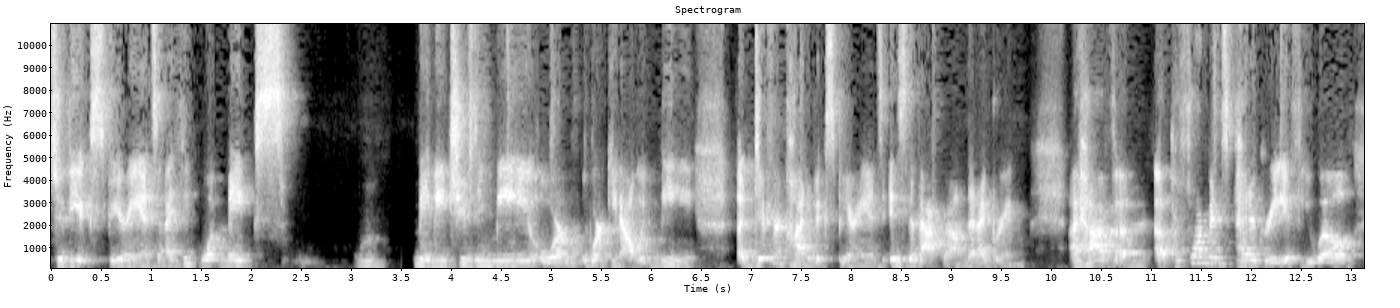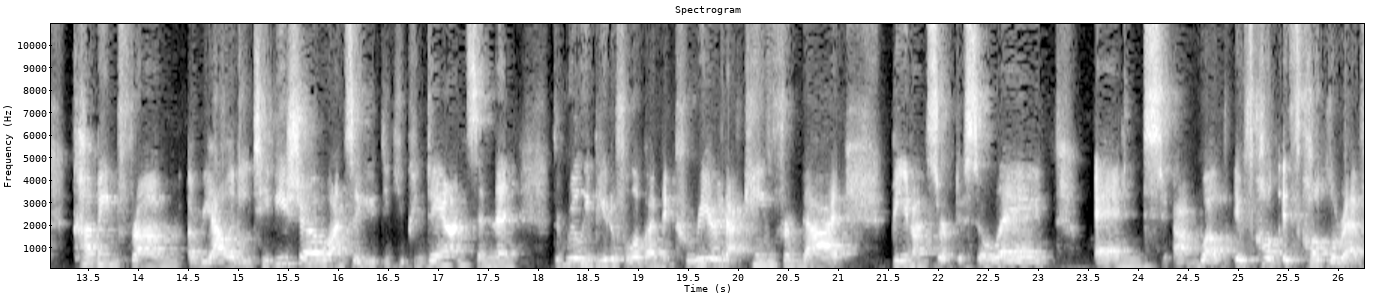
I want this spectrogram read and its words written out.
to the experience. And i think what makes maybe choosing me or working out with me a different kind of experience is the background that i bring. I have um, a performance pedigree if you will coming from a reality tv show on so you think you can dance and then the really beautiful abundant career that came from that being on cirque du soleil and um, well it's called it's called le rêve.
